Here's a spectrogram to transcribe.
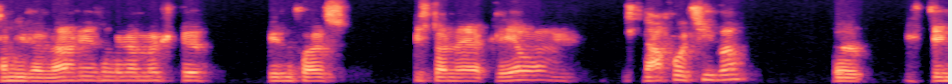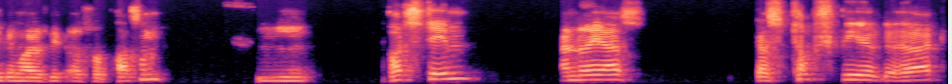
kann jeder nachlesen, wenn er möchte. Jedenfalls ist da eine Erklärung, ist nachvollziehbar. Äh, ich denke mal, das wird auch so passen. Hm. Trotzdem, Andreas, das Topspiel gehört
